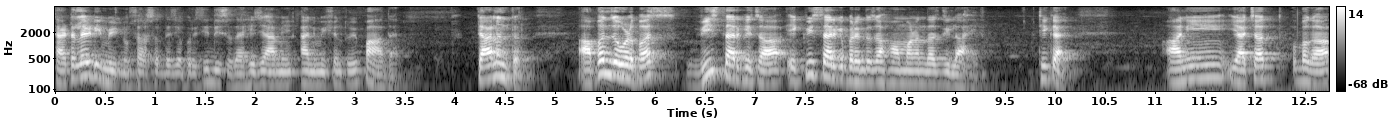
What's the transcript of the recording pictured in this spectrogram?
सॅटेलाईट इमेजनुसार सध्याच्या परिस्थिती दिसत आहे. हे जे आम्ही ॲनिमेशन तुम्ही पाहत आहे. त्यानंतर आपण जवळपास वीस तारखेचा एकवीस तारखेपर्यंतचा हवामान अंदाज दिला आहे. ठीक आहे? आणि याच्यात बघा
